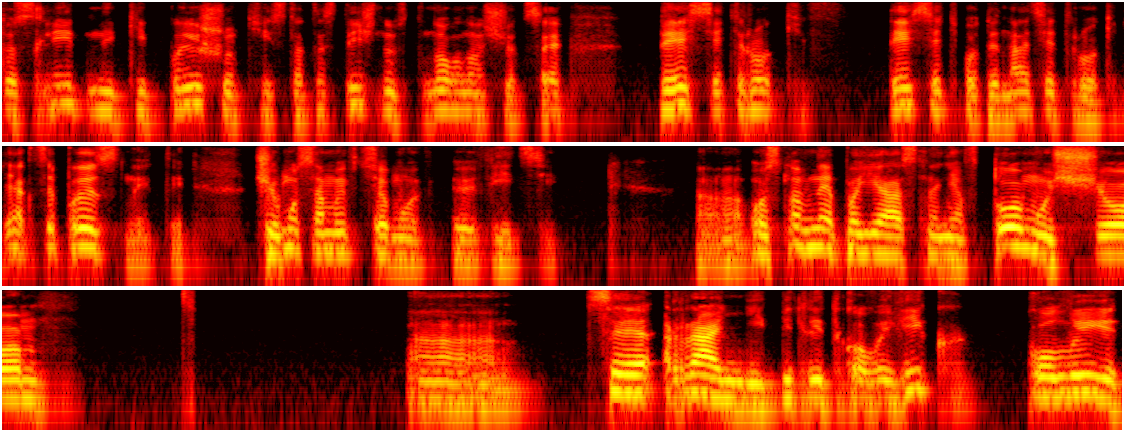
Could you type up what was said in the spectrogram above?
дослідники пишуть, і статистично встановлено, що це 10 років, 10-11 років. Як це пояснити? Чому саме в цьому е, віці? Основне пояснення в тому, що це ранній підлітковий вік, коли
